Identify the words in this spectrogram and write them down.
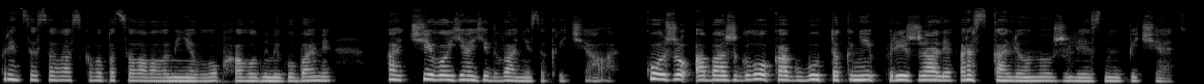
Принцесса ласково поцеловала меня в лоб холодными губами, отчего я едва не закричала. Кожу обожгло, как будто к ней прижали раскаленную железную печать.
